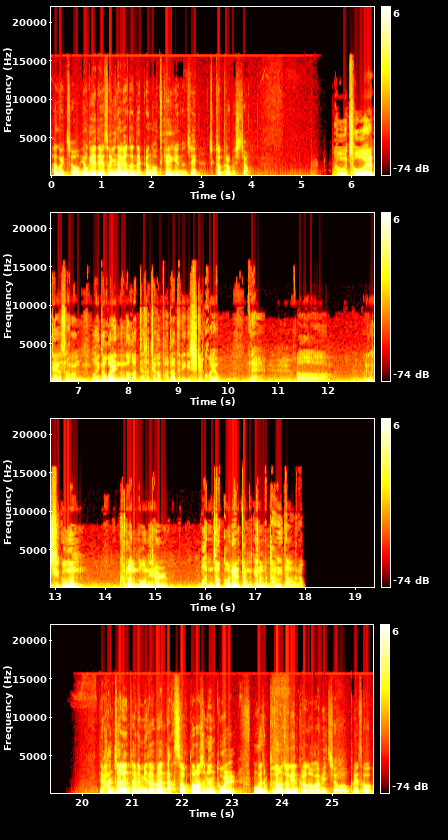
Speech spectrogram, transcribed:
하고 있죠. 여기에 대해서 이낙연 전 대표는 어떻게 얘기했는지 직접 들어보시죠. 그 조어에 대해서는 의도가 있는 것 같아서 제가 받아들이기 싫고요. 네. 어, 그리고 지금은 그런 논의를 먼저 꺼낼 단계는 아니다라고. 네, 한자는 다릅니다만 낙석 떨어지는 돌 뭔가 좀 부정적인 그런 어감이 있죠. 그래서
